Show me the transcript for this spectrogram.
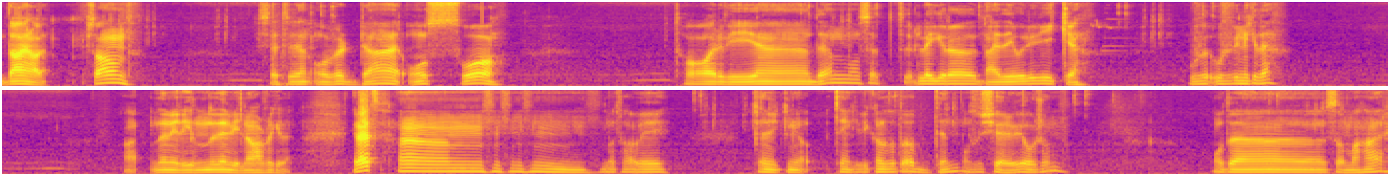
Der har vi. den. Sånn. Setter vi den over der. Og så tar vi eh, den og setter, legger Nei, det gjorde vi ikke. Hvorfor, hvorfor vil den ikke det? Nei, den vil, ikke, den vil i hvert fall ikke det. Greit. Um, da tar vi tenker, tenker vi kan ta den, og så kjører vi over sånn. Og det samme her.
